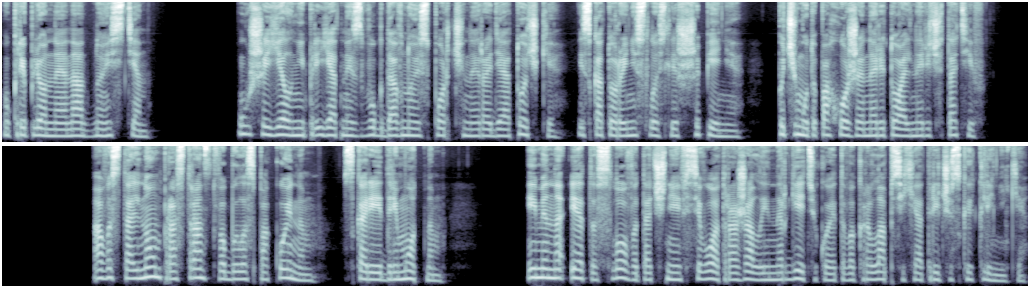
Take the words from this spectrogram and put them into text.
укрепленная на одной из стен. Уши ел неприятный звук давно испорченной радиоточки, из которой неслось лишь шипение, почему-то похожее на ритуальный речитатив. А в остальном пространство было спокойным, скорее дремотным. Именно это слово точнее всего отражало энергетику этого крыла психиатрической клиники.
